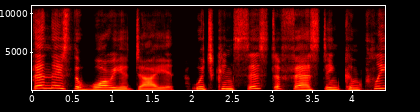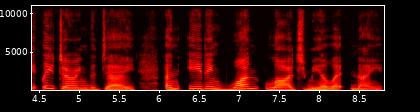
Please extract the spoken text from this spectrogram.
Then there's the warrior diet, which consists of fasting completely during the day and eating one large meal at night.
